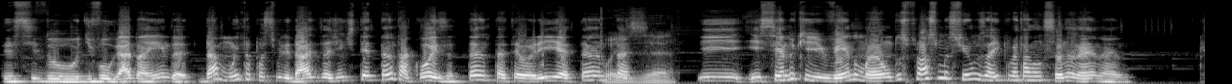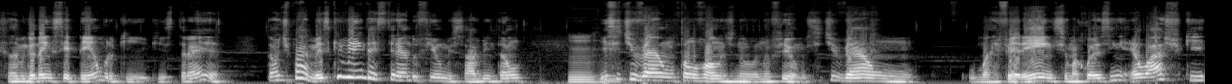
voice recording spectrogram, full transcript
ter sido divulgado ainda, dá muita possibilidade da gente ter tanta coisa, tanta teoria, tanta. Pois é. E, e sendo que Venom é um dos próximos filmes aí que vai estar tá lançando, né, né? Se não me engano é em setembro que, que estreia. Então, tipo, ah, mês que vem tá estreando o filme, sabe? Então. Uhum. E se tiver um Tom Holland no, no filme? Se tiver um, uma referência, uma coisa assim, eu acho que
